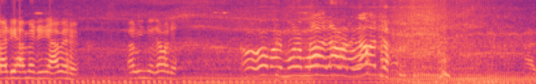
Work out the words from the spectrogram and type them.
ગાડી સામે સામેથી આવે છે. આવીને જવા દે. ઓ ઓ ભાઈ મોરે મોરે. જવા દે જવા દે. હાલ.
